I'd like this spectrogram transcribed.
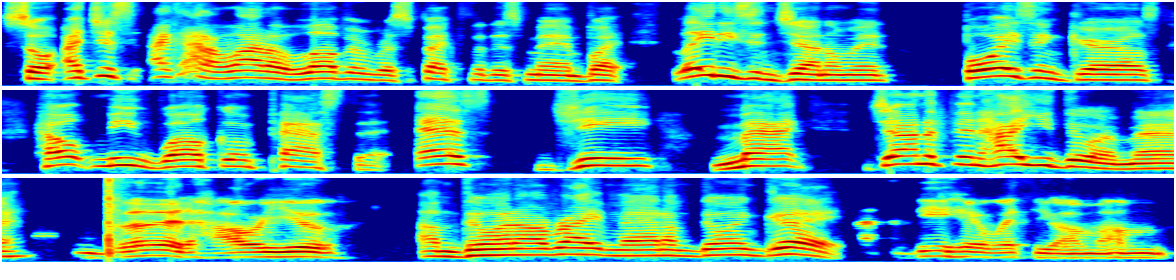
So I just, I got a lot of love and respect for this man. But ladies and gentlemen, boys and girls, help me welcome Pastor S.G. Mack. Jonathan, how you doing, man? Good. How are you? I'm doing all right, man. I'm doing good. Glad to be here with you. I'm, I'm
